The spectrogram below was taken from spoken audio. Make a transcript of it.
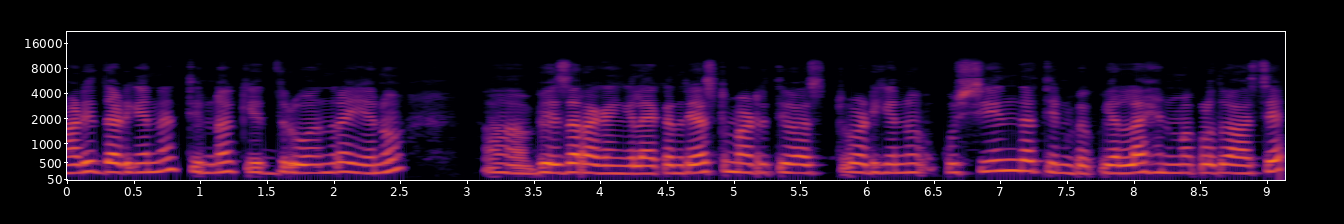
ಮಾಡಿದ್ದ ಅಡುಗೆನ ತಿನ್ನೋಕ್ಕಿದ್ರು ಅಂದ್ರೆ ಏನು ಬೇಜಾರಾಗಂಗಿಲ್ಲ. ಯಾಕಂದ್ರೆ ಎಷ್ಟು ಮಾಡಿರ್ತೀವಿ ಅಷ್ಟು ಅಡುಗೆನೂ ಖುಷಿಯಿಂದ ತಿನ್ನಬೇಕು ಎಲ್ಲ ಹೆಣ್ಮಕ್ಳದ್ದು ಆಸೆ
